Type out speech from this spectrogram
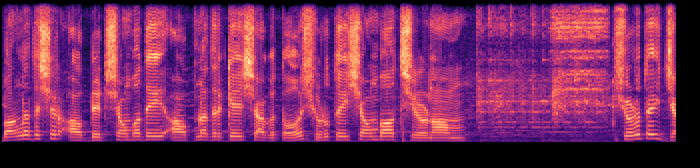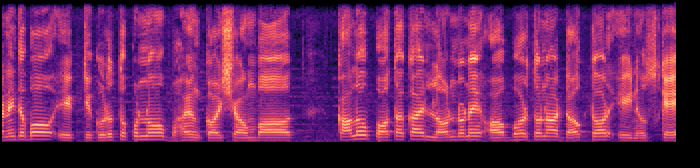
বাংলাদেশের আপডেট সংবাদে আপনাদেরকে স্বাগত। শুরুতেই সংবাদ শিরোনাম। শুরুতেই জানিয়ে দেব একটি গুরুত্বপূর্ণ ভয়ঙ্কর সংবাদ। কালো পতাকায় লন্ডনে অভ্যর্থনা ডক্টর ইনুসকে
